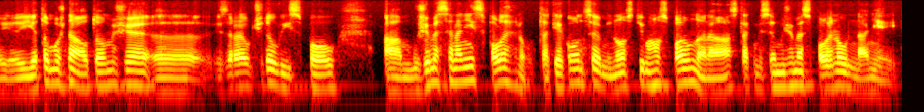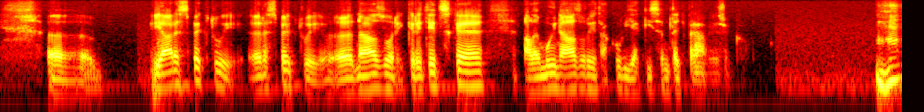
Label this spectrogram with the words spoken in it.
je to možná o tom, že eh, Izrael určitou výspou a můžeme se na něj spolehnout. Tak jako on se v minulosti mohl spolehnout na nás, tak my se můžeme spolehnout na něj. Eh, já respektuji, respektuji eh, názory kritické, ale můj názor je takový, jaký jsem teď právě řekl. Mm-hmm.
